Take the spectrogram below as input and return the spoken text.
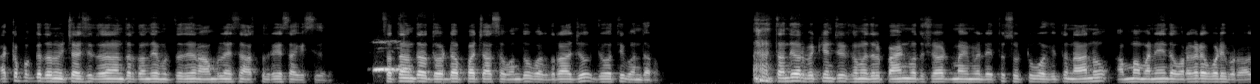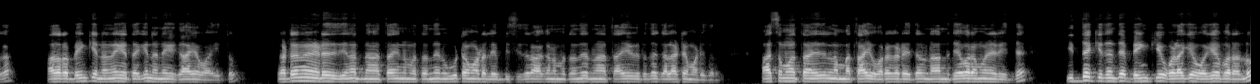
ಅಕ್ಕಪಕ್ಕದವರನ್ನು ವಿಚಾರಿಸಿ ತದನಂತರ ತಂದೆ ಮೃತದೇಹವನ್ನು ಆಂಬುಲೆನ್ಸ್ ಆಸ್ಪತ್ರೆಗೆ ಸಾಗಿಸಿದರು. ಸತ್ತ ನಂತರ ದೊಡ್ಡಪ್ಪ ಚಾಸ ಒಂದು ವರದರಾಜು ಜ್ಯೋತಿ ಬಂದರು. ತಂದೆಯವರು ಹಂಚಿದ ಸಮಯದಲ್ಲಿ ಪ್ಯಾಂಟ್ ಮತ್ತು ಶರ್ಟ್ ಮೈ ಮೇಲೆ ಇತ್ತು ಸುಟ್ಟು ಹೋಗಿತ್ತು. ನಾನು ಅಮ್ಮ ಮನೆಯಿಂದ ಹೊರಗಡೆ ಓಡಿ ಬರುವಾಗ ಅದರ ಬೆಂಕಿ ನನಗೆ ತಗಿ ನನಗೆ ಗಾಯವಾಯಿತು. ಘಟನೆ ನಡೆದ ದಿನ ನನ್ನ ತಾಯಿ ನಮ್ಮ ತಂದೆಯನ್ನು ಊಟ ಮಾಡಲು ಎಬ್ಬಿಸಿದರು. ಆಗ ನಮ್ಮ ತಂದೆ ನನ್ನ ತಾಯಿಯ ವಿರುದ್ಧ ಗಲಾಟೆ ಮಾಡಿದರು. ಆ ಸಮಯದಲ್ಲಿ ನಮ್ಮ ತಾಯಿ ಹೊರಗಡೆ ಇದ್ದರು ನಾನು ದೇವರ ಮನೆಯಲ್ಲಿ ಇದ್ದೆ ಇದ್ದಕ್ಕಿದ್ದಂತೆ ಬೆಂಕಿ ಒಳಗೆ ಹೊಗೆ ಬರಲು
